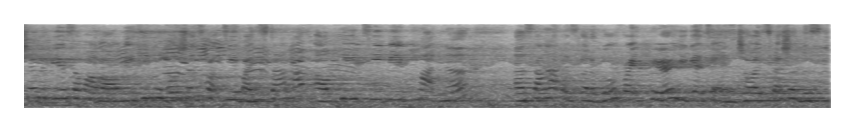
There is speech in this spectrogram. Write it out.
share with you some of our amazing promotions brought to you by StarHub, our PTV partner. Uh, StarHub has got a booth right here. You get to enjoy special discounts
